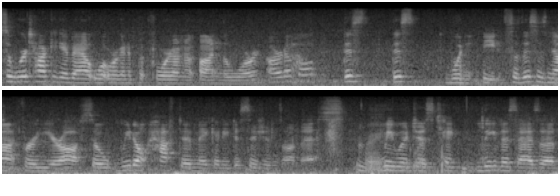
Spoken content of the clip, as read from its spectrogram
so we're talking about what we're gonna put forward on, a- on the warrant article. This, this wouldn't be, so this is not for a year off, so we don't have to make any decisions on this. Right. We would just take, leave this as a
